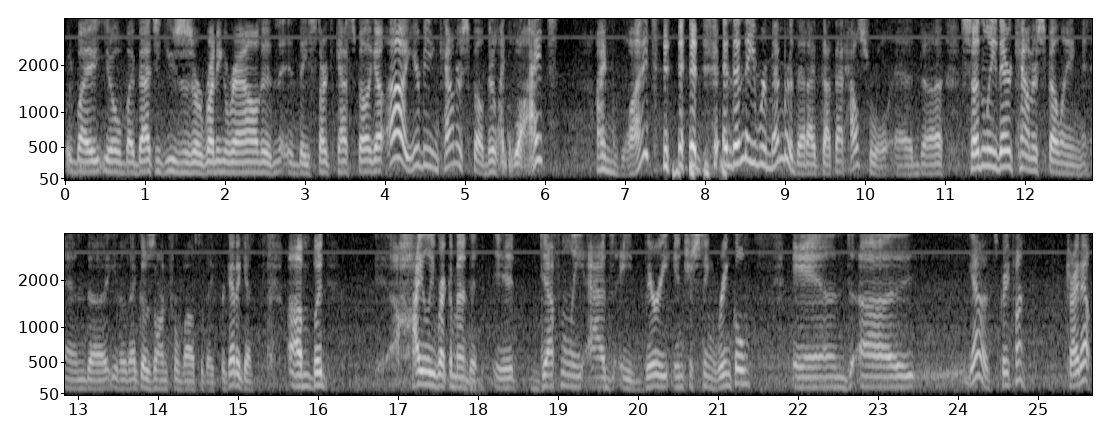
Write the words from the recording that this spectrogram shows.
when my you know my magic users are running around and, and they start to cast a spell. I go, "Oh, you're being counterspelled." They're like, "What? I'm what?" and, and, then they remember that I've got that house rule, and uh, suddenly they're counterspelling, and uh, you know that goes on for a while till they forget again. Um, but highly recommend it. It definitely adds a very interesting wrinkle, and uh, yeah, it's great fun. Try it out.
